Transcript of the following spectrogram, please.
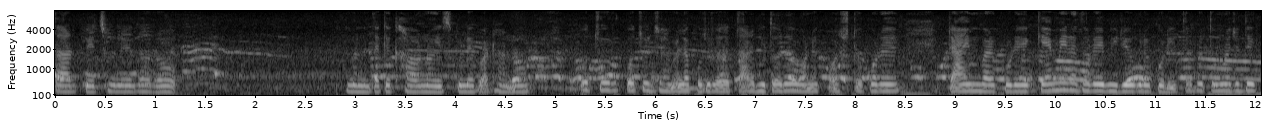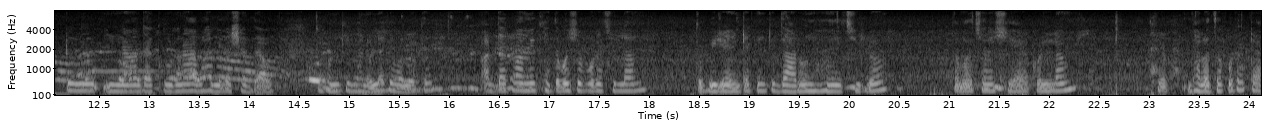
তার পেছনে ধরো মানে তাকে খাওয়ানো, স্কুলে পাঠানো প্রচুর প্রচুর ঝামেলা, প্রচুর লাগে তার ভিতরেও অনেক কষ্ট করে টাইম বার করে ক্যামেরা ধরে ভিডিওগুলো করি। তারপর তোমরা যদি একটু না দেখো, না ভালোবাসা দাও, তখন কি ভালো লাগে বলো তো? আর দেখো, আমি খেতে বসে পড়েছিলাম, তো বিরিয়ানিটা কিন্তু দারুণ হয়েছিল। তোমার সাথে শেয়ার করলাম। ভালো থাকো টা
